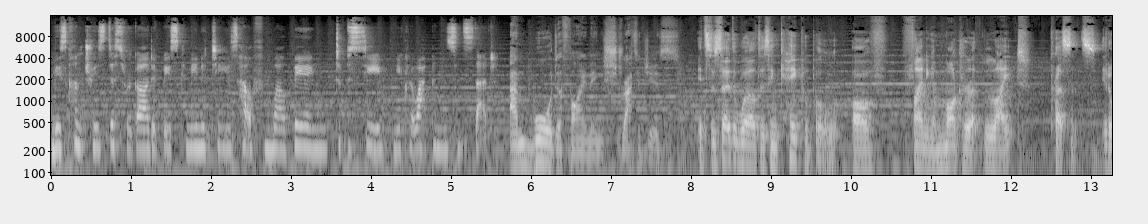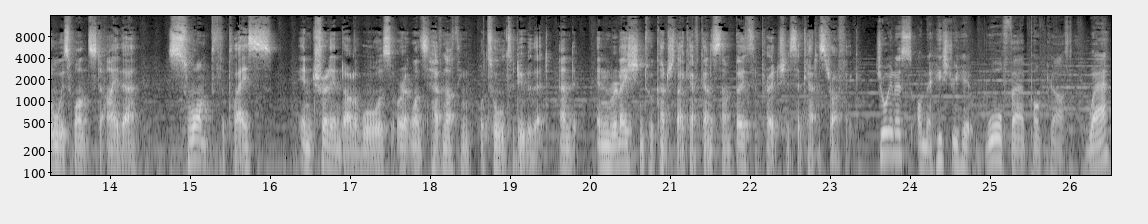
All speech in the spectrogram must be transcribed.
these countries disregarded these communities' health and well-being to pursue nuclear weapons instead. And war defining strategies. It's as though the world is incapable of finding a moderate light presence. It always wants to either swamp the place in trillion dollar wars or it wants to have nothing at all to do with it. And in relation to a country like Afghanistan, both approaches are catastrophic. Join us on the History Hit Warfare podcast, where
